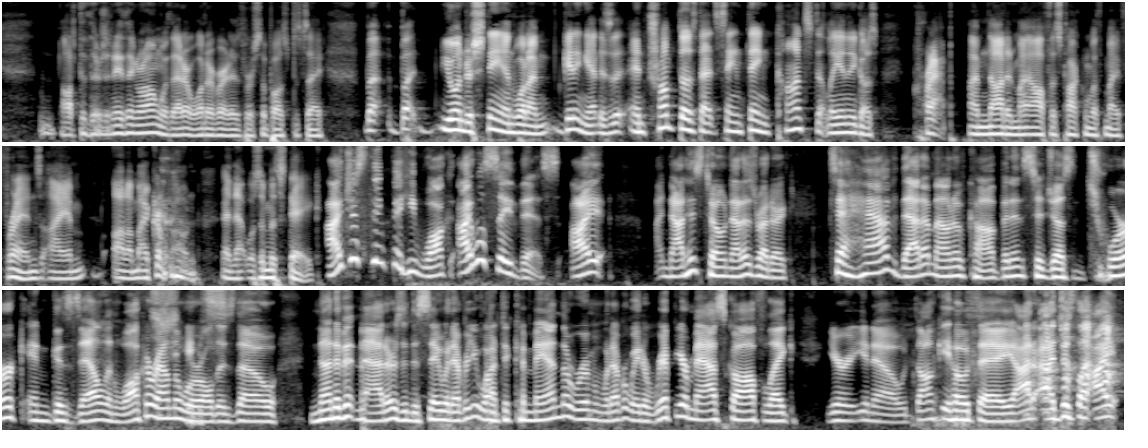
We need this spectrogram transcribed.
Not that there's anything wrong with that or whatever it is we're supposed to say, but but you understand what I'm getting at is that and Trump does that same thing constantly, and then he goes, "Crap, I'm not in my office talking with my friends. I am on a microphone, and that was a mistake." I just think that he walked. I will say this: I, not his tone, not his rhetoric, to have that amount of confidence to just twerk and gazelle and walk around the world as though none of it matters, and to say whatever you want, to command the room in whatever way, to rip your mask off like you're, you know, Don Quixote. I, I just like I,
